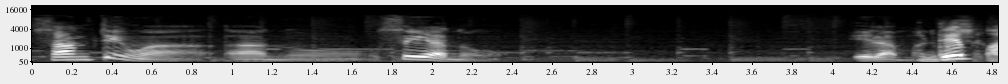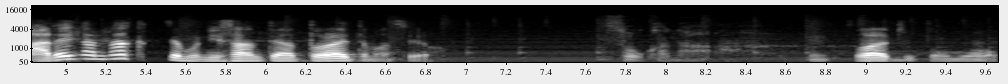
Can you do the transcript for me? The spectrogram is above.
3点は、あの、せいやのエラーもありまでしたもあれがなくても2、3点は取られてますよ。そうかな。うん取られてると思うんう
